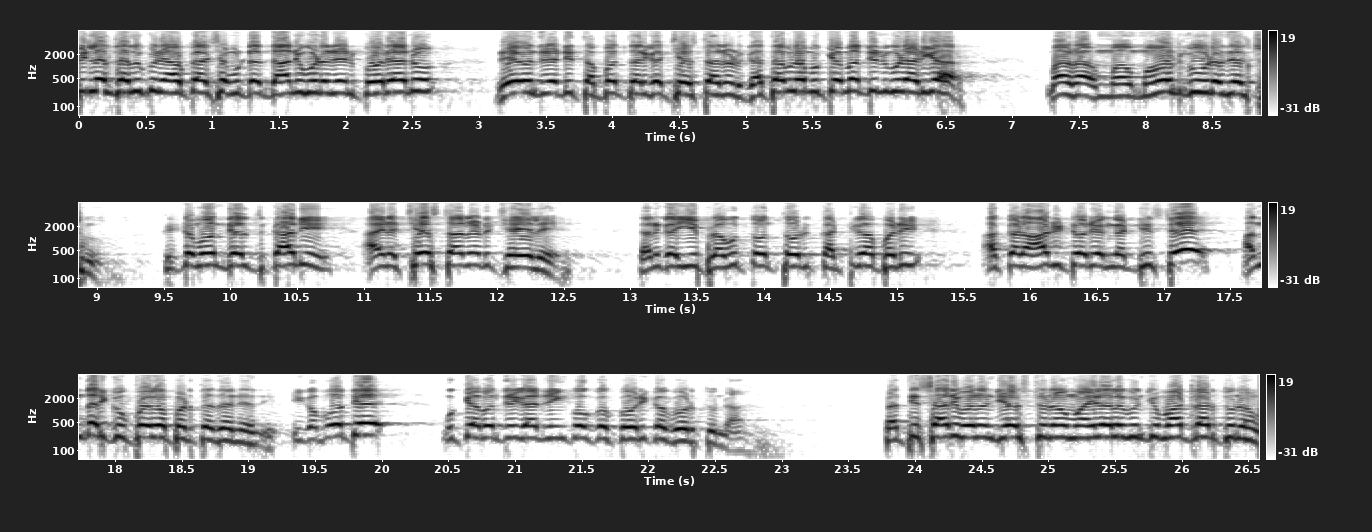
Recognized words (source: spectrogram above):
పిల్లలు చదువుకునే అవకాశం ఉంటుంది. దాన్ని కూడా నేను కోరాను. రేవంత్ రెడ్డి తప్పనిసరిగా చేస్తాను గతంలో ముఖ్యమంత్రిని కూడా అడిగా. మా మోహన్ కూడా తెలుసు. కృష్ణమోహన్ తెలుసు కానీ ఆయన చేస్తానని చేయలే. కనుక ఈ ప్రభుత్వంతో కట్టుగా పడి అక్కడ ఆడిటోరియం కట్టిస్తే అందరికీ ఉపయోగపడుతుంది అనేది. ఇకపోతే ముఖ్యమంత్రి గారిని ఇంకొక కోరిక కోరుతున్నా. ప్రతిసారి మనం చేస్తున్నాం మహిళల గురించి మాట్లాడుతున్నాం.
